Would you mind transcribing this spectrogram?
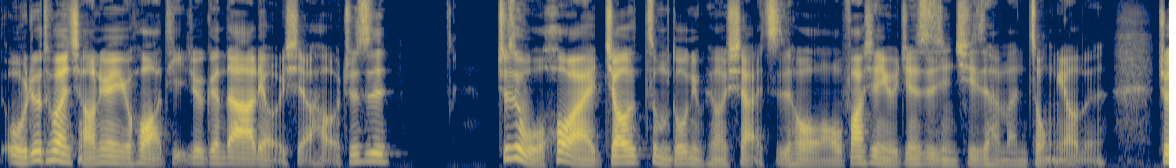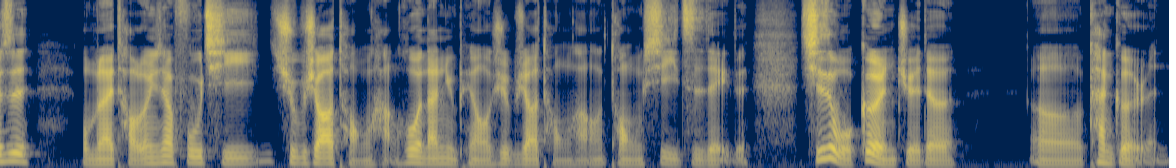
我就突然想到另外一个话题，就跟大家聊一下哈，就是。就是我后来交这么多女朋友下来之后啊，我发现有一件事情其实还蛮重要的，就是我们来讨论一下夫妻需不需要同行，或者男女朋友需不需要同行、同系之类的。其实我个人觉得，呃，看个人。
